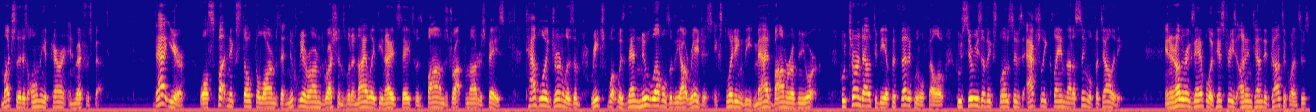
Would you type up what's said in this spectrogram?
much that is only apparent in retrospect. That year, while Sputnik stoked alarms that nuclear armed Russians would annihilate the United States with bombs dropped from outer space, tabloid journalism reached what was then new levels of the outrageous, exploiting the mad bomber of New York who turned out to be a pathetic little fellow whose series of explosives actually claimed not a single fatality. In another example of history's unintended consequences,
